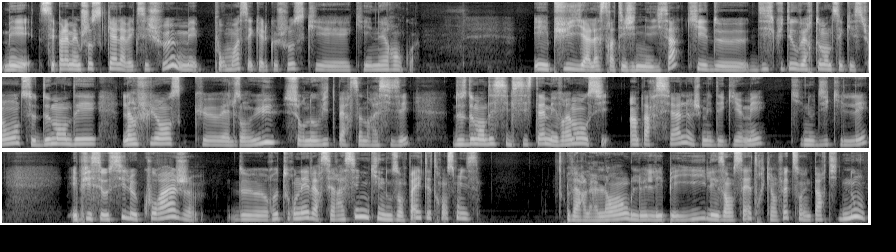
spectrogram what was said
Mais c'est pas la même chose qu'elle avec ses cheveux, mais pour moi, c'est quelque chose qui est, qui est inhérent, quoi. Et puis, il y a la stratégie de Mélissa, qui est de discuter ouvertement de ces questions, de se demander l'influence qu'elles ont eue sur nos vies de personnes racisées, de se demander si le système est vraiment aussi impartial, je mets des guillemets, qui nous dit qu'il l'est. Et puis, c'est aussi le courage de retourner vers ces racines qui nous ont pas été transmises, vers la langue, le- les pays, les ancêtres, qui en fait sont une partie de nous,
